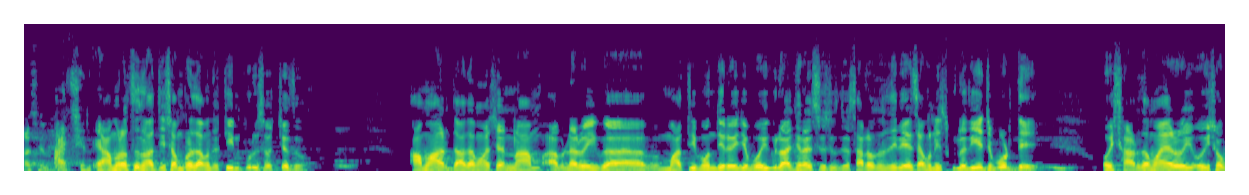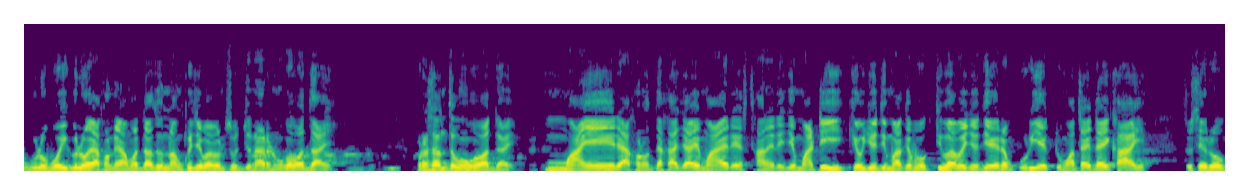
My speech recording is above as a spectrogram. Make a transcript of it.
আছেন। আছেন। আমরা তো নাতি সম্প্রদায় আমাদের তিন পুরুষ হচ্ছে তো। আমার দাদামাসের নাম আপনার ওই আহ, মাতৃ মন্দিরে ওই যে বইগুলো আছে না শিশুদের সারদা দেবী এসে এখন স্কুলে দিয়েছে পড়তে ওই সারদা মায়ের ওই ওই সবগুলো বইগুলো এখন আমার দাদুর নাম খুঁজে পাবেন। সূর্যনারায়ণ মুখোপাধ্যায় প্রশান্ত মুখোপাধ্যায়। মায়ের এখনও দেখা যায় মায়ের স্থানের এই যে মাটি কেউ যদি মাকে ভক্তিভাবে যদি এরকম কুড়িয়ে একটু মাথায় দেয় খায় তো সে রোগ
